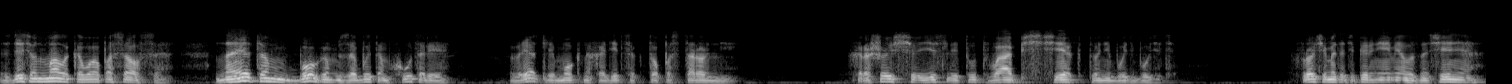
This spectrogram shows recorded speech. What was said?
Здесь он мало кого опасался. На этом богом забытом хуторе вряд ли мог находиться кто посторонний. Хорошо еще, если тут вообще кто-нибудь будет. Впрочем, это теперь не имело значения.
